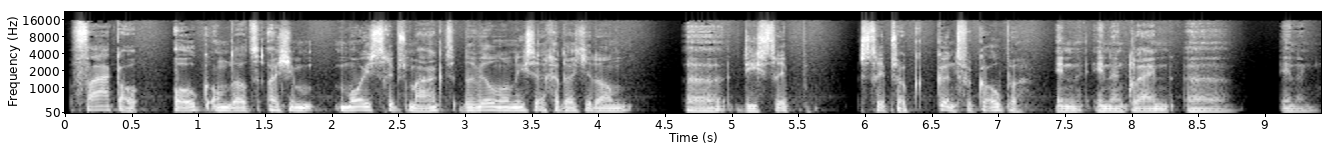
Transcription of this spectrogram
Vaak ook omdat als je mooie strips maakt, dat wil nog niet zeggen dat je dan uh, die strip, strips ook kunt verkopen in, in een klein, uh, in een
